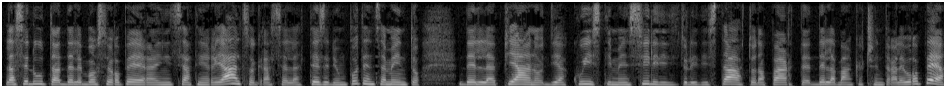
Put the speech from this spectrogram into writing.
La seduta delle borse europee era iniziata in rialzo grazie alle attese di un potenziamento del piano di acquisti mensili di titoli di Stato da parte della Banca Centrale Europea.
